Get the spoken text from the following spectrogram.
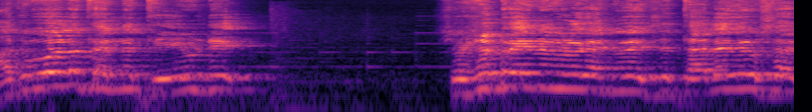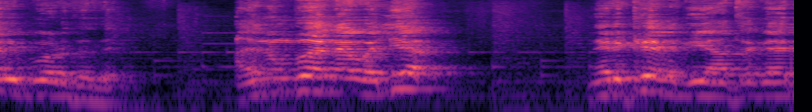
അതുപോലെ തന്നെ തീവണ്ടി സ്പെഷ്യൽ ട്രെയിനുകൾ അന്വേഷിച്ച് തലേ ദിവസം അറിയിപ്പ് കൊടുത്തത് അതിനുമുമ്പ് തന്നെ വലിയ നിരക്ക് നൽകി യാത്രക്കാർ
